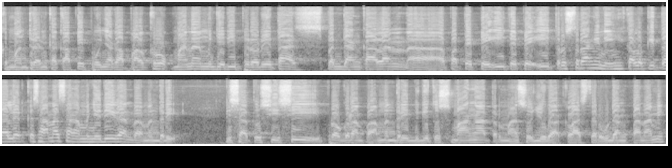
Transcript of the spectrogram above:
Kementerian KKP punya kapal keruk mana menjadi prioritas pendangkalan uh, apa TPI TPI terus terang ini kalau kita lihat ke sana sangat menyedihkan Pak Menteri. Di satu sisi program Pak Menteri begitu semangat termasuk juga klaster udang tanami,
